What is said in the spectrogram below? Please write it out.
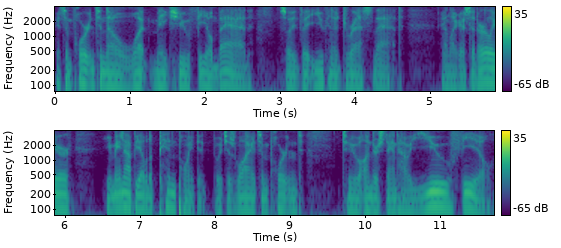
It's important to know what makes you feel bad so that you can address that. And like I said earlier, you may not be able to pinpoint it, which is why it's important to understand how you feel,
